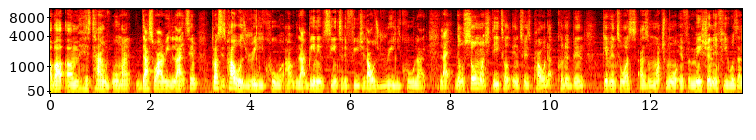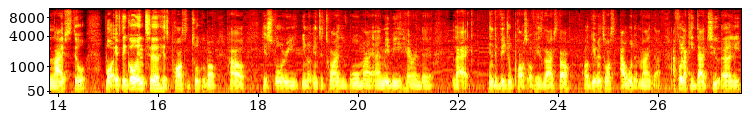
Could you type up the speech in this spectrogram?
about um his time with All Might. That's why I really liked him. Plus his power was really cool. Like being able to see into the future, that was really cool. Like like there was so much detail into his power that could have been given to us as much more information if he was alive still. But if they go into his past and talk about how his story, you know, intertwines with All Might and maybe here and there, like individual parts of his lifestyle are given to us, I wouldn't mind that. I feel like he died too early,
